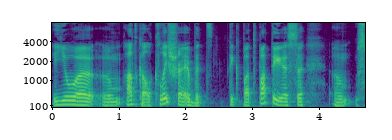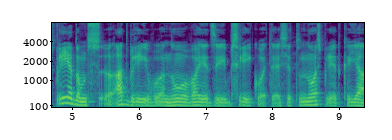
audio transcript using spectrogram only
Jo um, atkal klišē, bet tikpat patiesa. Um, spriedums atbrīvo no vajadzības rīkoties. Ja tu nospried, ka jā,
